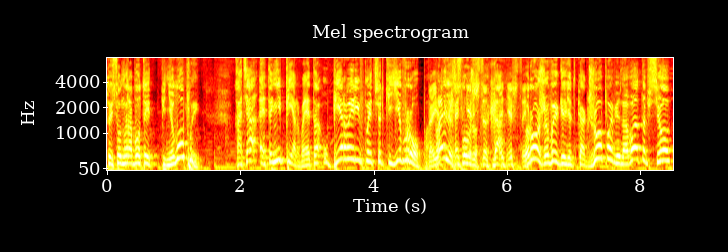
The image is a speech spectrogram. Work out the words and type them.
То есть он работает Пенелопой, хотя это не первая. Это у первой рифмы это все-таки Европа. Да, Правильно конечно, сложно? Да. конечно. Рожа выглядит как жопа, виновато все.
